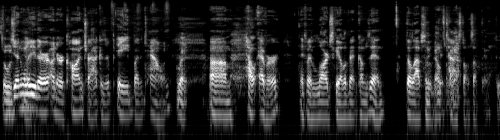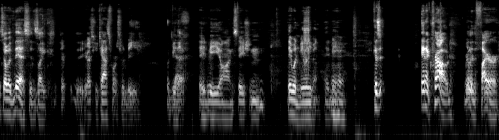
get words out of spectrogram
So it was- generally they're under a contract because they're paid by the town. right. Um, however, if a large scale event comes in, they'll absolutely get Elsewhere, yeah. tasked on something. So with this, it's like the, the rescue task force would be would be Yeah. there. They'd be on station. They wouldn't be leaving. They'd be because in a crowd, really, the fire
